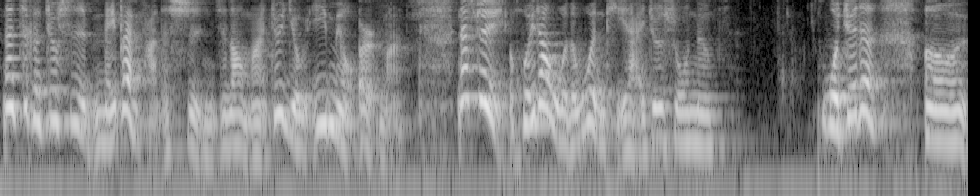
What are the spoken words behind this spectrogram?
那这个就是没办法的事，你知道吗？就有一没有二嘛。那所以回到我的问题来，就是说呢。我觉得，呃，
